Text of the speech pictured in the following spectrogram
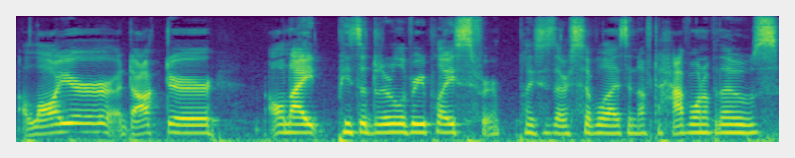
a lawyer, a doctor, all night pizza delivery place for places that are civilized enough to have one of those.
